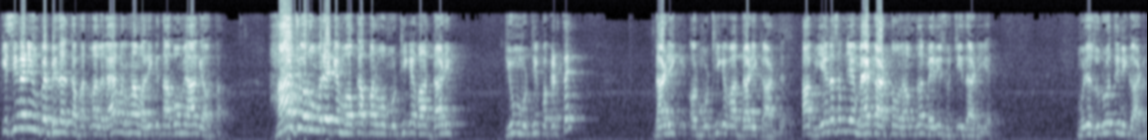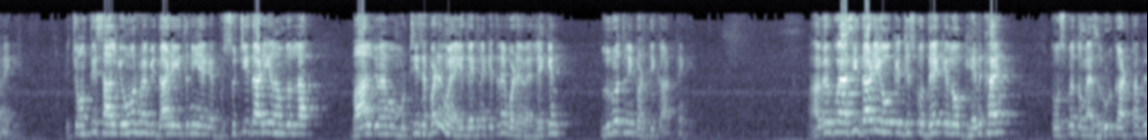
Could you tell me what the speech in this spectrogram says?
کسی نے نہیں ان پہ بدر کا فتوا لگایا، ورنہ ہماری کتابوں میں آ گیا ہوتا۔ حج اور عمرے کے موقع پر وہ مٹھی کے بعد داڑھی یوں مٹھی پکڑتے، داڑھی کی اور مٹھی کے بعد داڑھی کاٹ دیتے۔ آپ یہ نہ سمجھے میں کاٹتا ہوں الحمد میری سچی داڑھی ہے۔ مجھے ضرورت ہی نہیں کاٹنے کی۔ چونتیس سال کی عمر میں بھی داڑھی اتنی ہے کہ سچی داڑھی الحمد بال جو ہے وہ مٹھی سے بڑے ہوئے ہیں، یہ دیکھ لیں کتنے بڑے ہوئے ہیں، لیکن ضرورت نہیں پڑتی کاٹنے کی۔ اگر کوئی ایسی داڑھی ہو کہ جس کو دیکھ کے لوگ گھین کھائیں، تو اس میں تو میں ضرور کاٹتا پھر،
